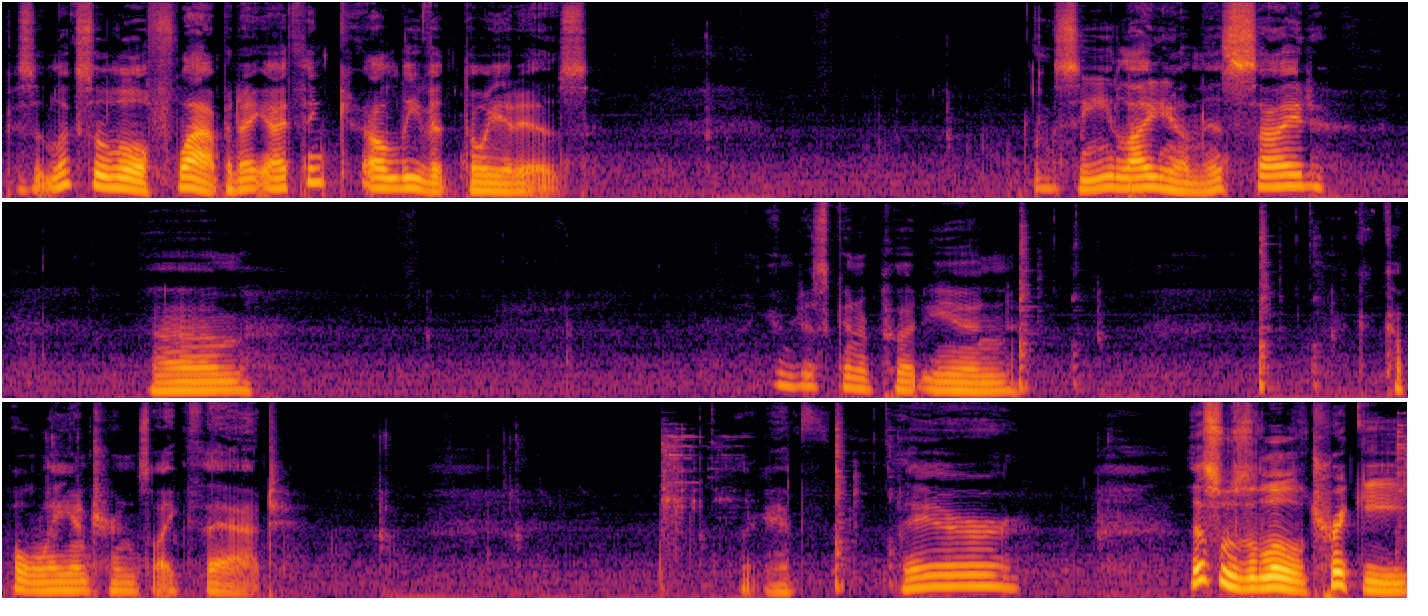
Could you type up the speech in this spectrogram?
Because it looks a little flat. But I, I think I'll leave it the way it is. See, lighting on this side. Um, I'm just going to put in a couple lanterns like that there. This was a little tricky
